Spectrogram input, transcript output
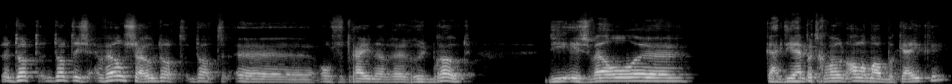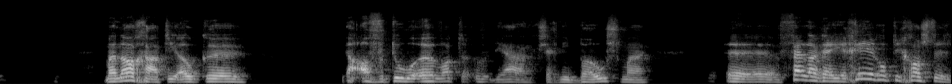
Dat, dat is wel zo dat, dat eh, onze trainer eh, Ruud Brood, die is wel. eh, kijk, die hebben het gewoon allemaal bekeken. Maar dan gaat hij ook ja, af en toe wat, ja, ik zeg niet boos, maar feller reageren op die gasten,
